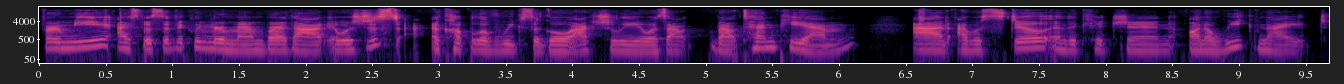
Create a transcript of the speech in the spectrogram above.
For me, I specifically remember that it was just a couple of weeks ago, actually. It was out about 10 p.m and I was still in the kitchen on a weeknight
